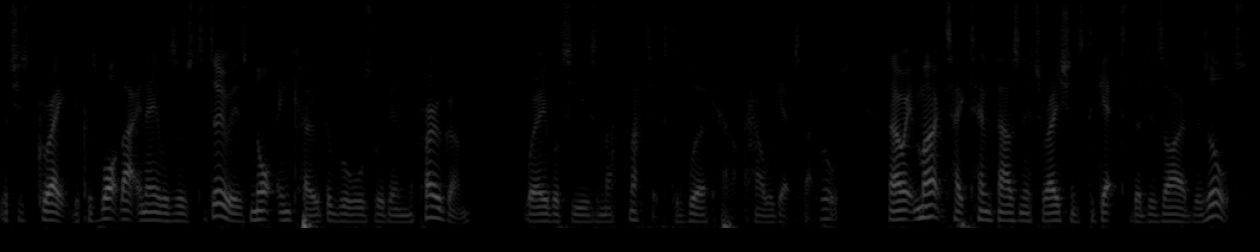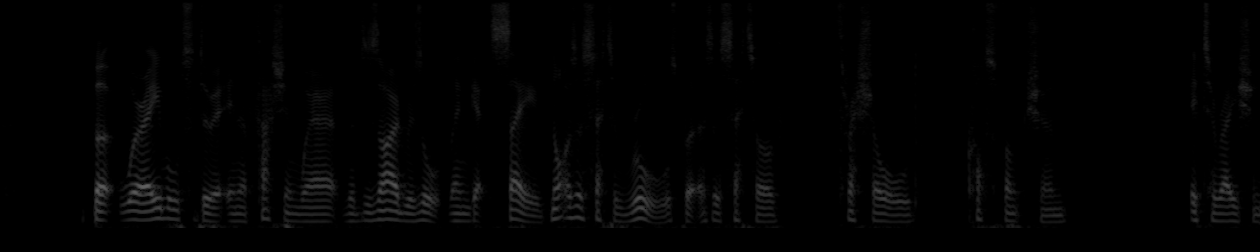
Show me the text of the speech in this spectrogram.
Which is great because what that enables us to do is not encode the rules within the program. We're able to use the mathematics to work out how we get to that rules. Now, it might take 10,000 iterations to get to the desired result, but we're able to do it in a fashion where the desired result then gets saved, not as a set of rules, but as a set of threshold, cost function, iteration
